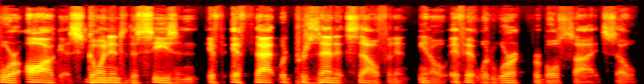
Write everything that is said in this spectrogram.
For August going into the season if if that would present itself and it you know if it would work for both sides. So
